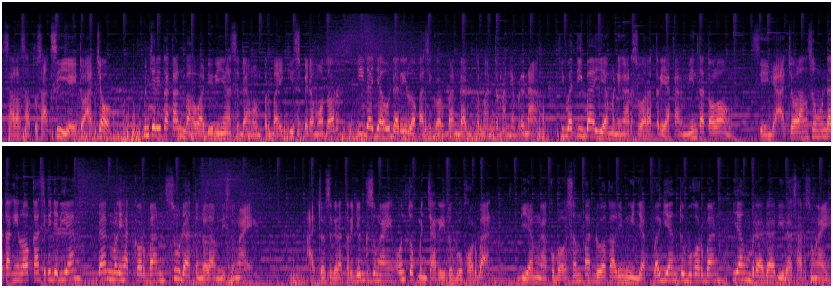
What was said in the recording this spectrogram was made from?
Salah satu saksi yaitu Aco menceritakan bahwa dirinya sedang memperbaiki sepeda motor tidak jauh dari lokasi korban dan teman-temannya berenang. Tiba-tiba ia mendengar suara teriakan minta tolong sehingga Aco langsung mendatangi lokasi kejadian dan melihat korban sudah tenggelam di sungai. Aco segera terjun ke sungai untuk mencari tubuh korban. Dia mengaku bahwa sempat dua kali menginjak bagian tubuh korban yang berada di dasar sungai.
